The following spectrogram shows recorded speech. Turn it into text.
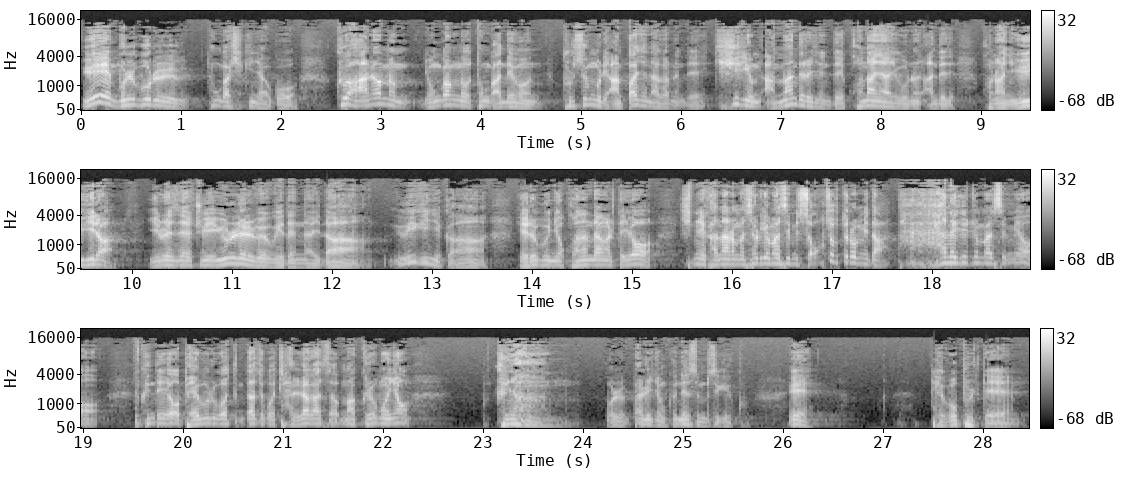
왜 물불을 통과시키냐고. 그 안 하면 용광로 통과 안 되면 불순물이 안 빠져나가는데 길이 안 만들어지는데 고난이 아니고는 안 되지. 고난이 유익이라. 이래서 주의 윤례를 배우게 됐나이다. 유익이니까. 여러분이요 고난 당할 때요 심리 가난하면 설교 말씀이 쏙쏙 들어옵니다. 다 내게 준 말씀이요. 근데요 배부르고 등 따지고 잘 나가서 막 그러면요 그냥 빨리 좀 끝냈으면 쓰겠고. 예. 배고플 때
